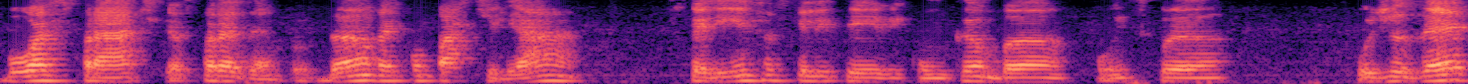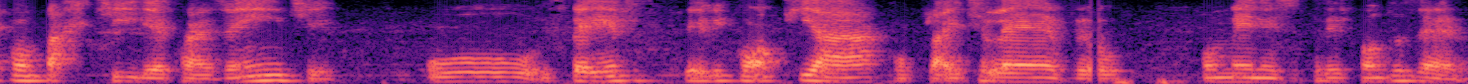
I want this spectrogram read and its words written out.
boas práticas. Por exemplo, Dan vai compartilhar experiências que ele teve com o Kanban, com o Scrum. O José compartilha com a gente o, experiências que teve com o OKR, com Flight Level, com o Manage 3.0.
